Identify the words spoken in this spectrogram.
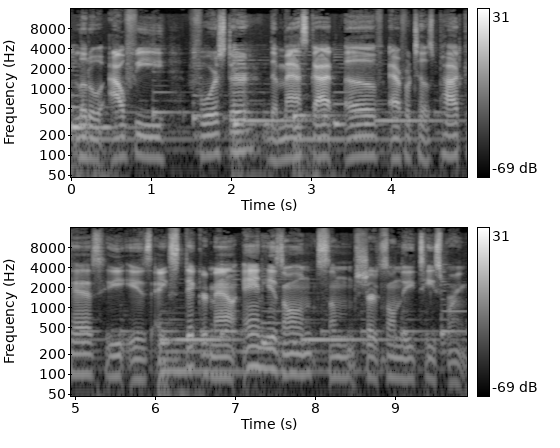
little Alfie Forrester, the mascot of Afro Tales podcast. He is a sticker now, and he's on some shirts on the Teespring,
